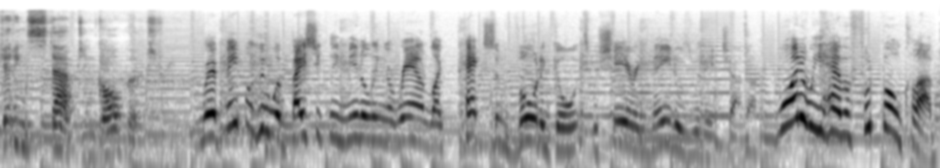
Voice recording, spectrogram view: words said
getting stabbed in Goldberg Street. Where people who were basically middling around like packs of Vortigaunts were sharing needles with each other. Why do we have a football club?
